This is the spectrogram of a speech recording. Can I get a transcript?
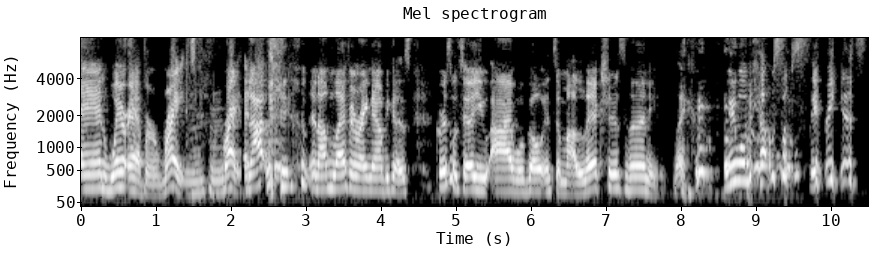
and wherever. Right. Mhm. Right. And I and I'm laughing right now because Chris will tell you I will go into my lectures, honey. Like we will be, I'm so serious.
